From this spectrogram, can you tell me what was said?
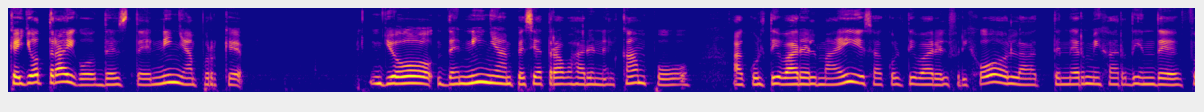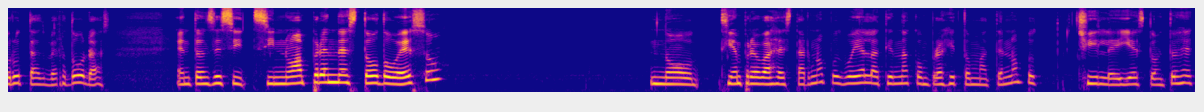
que yo traigo desde niña, porque yo de niña empecé a trabajar en el campo, a cultivar el maíz, a cultivar el frijol, a tener mi jardín de frutas, verduras. Entonces, si, si no aprendes todo eso, no siempre vas a estar, no, pues voy a la tienda a comprar jitomate, no, pues chile y esto. Entonces,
